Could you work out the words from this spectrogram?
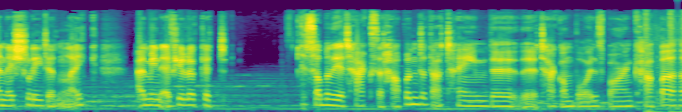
initially didn't like. I mean, if you look at some of the attacks that happened at that time, the, the attack on Boyle's Bar and Cappagh,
